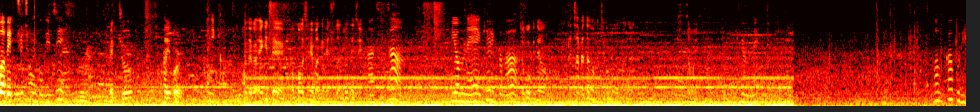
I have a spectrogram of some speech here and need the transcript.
오빠 맥주 천국이지? 응. 맥주 하이볼. 그니까. 어, 내가 아기 때 엄마가 제일 많이 해주던 소세지. 아, 진짜? 귀엽네, 캐릭터가. 저거 그냥 케찹에다가 한번 찍어 먹으면 진짜 맛있어. 귀엽네. 어, 까불이.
